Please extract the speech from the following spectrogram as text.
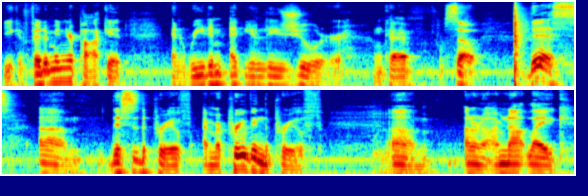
You can fit them in your pocket and read them at your leisure. Okay, so this um, this is the proof. I'm approving the proof. Um, I don't know. I'm not like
